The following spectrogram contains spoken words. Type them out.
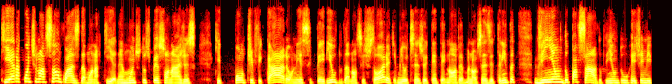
que era a continuação quase da monarquia. Né? Muitos dos personagens que pontificaram nesse período da nossa história, de 1889 a 1930, vinham do passado, vinham do regime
